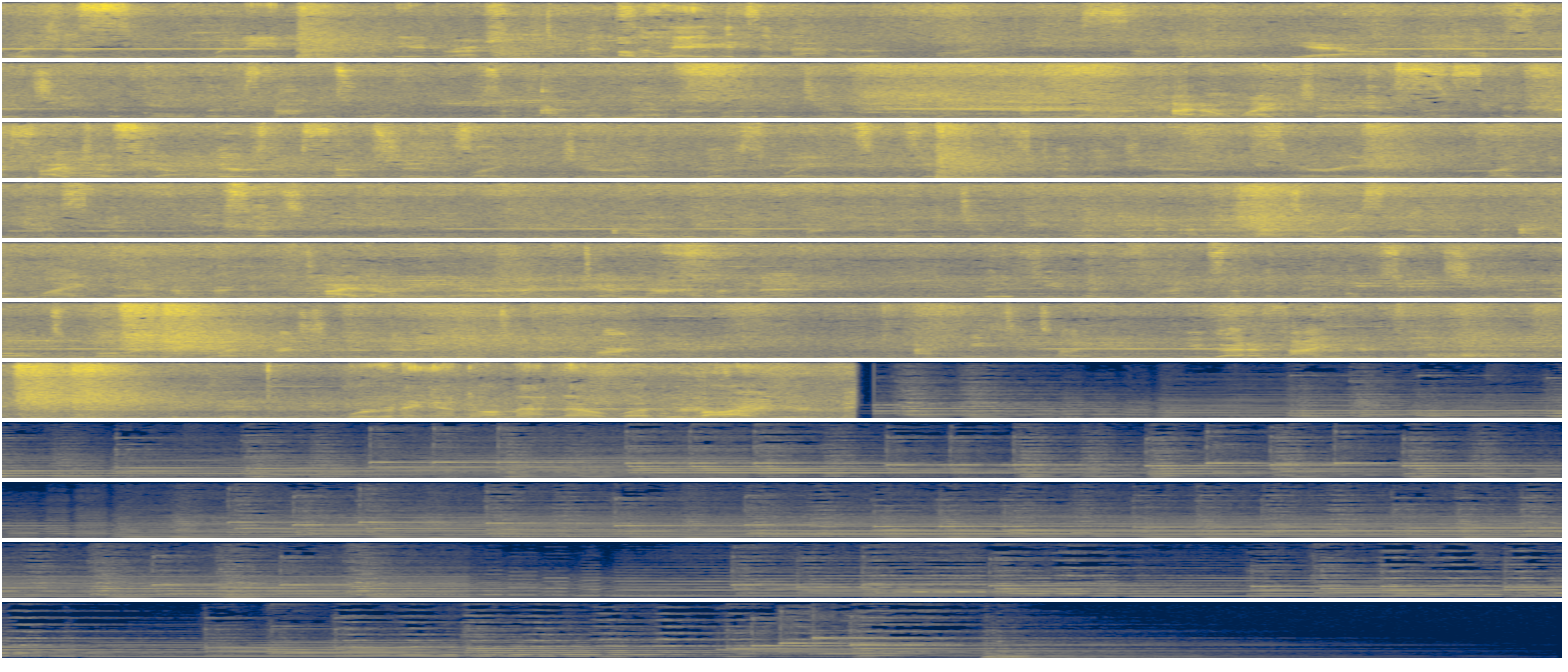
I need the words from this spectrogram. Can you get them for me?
Which is, we need that for the aggression. And so okay. it's a matter of finding something Yeah. that helps you achieve the goal that is not miserable. So I will never go to the gym again. I'm never gonna. I don't like gyms. Unless, unless I now- just don't. There's exceptions. Like Jared lifts weights. He's a beast in the gym. He's very Viking-esque. And if he said to me, "Annie, I would love for you to go to the gym with me," that's a reason to go there. But I don't like it. I'm not going to do I it. don't either. I'm not going to do. it. I'm not ever going to. But if you can find something that helps you achieve your goal to lower your blood pressure, you're going to need to do cardio. I hate to tell you, you got to find your thing. We're going to end on that note. Love you. Bye. find your thing.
